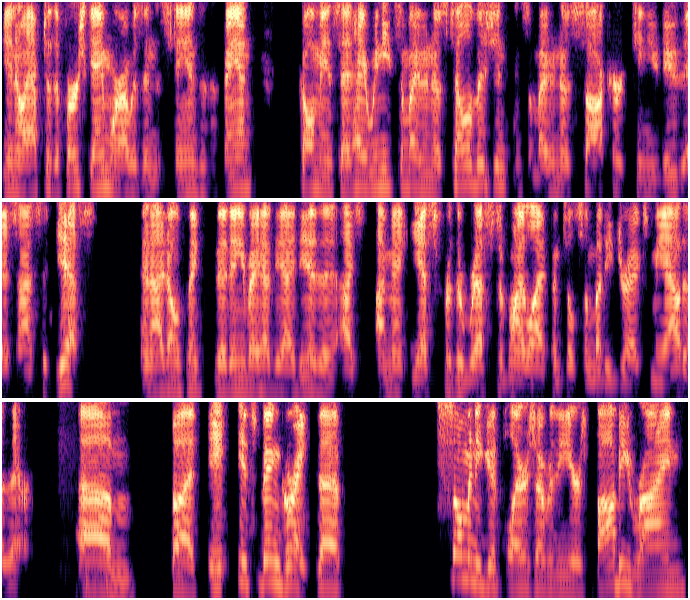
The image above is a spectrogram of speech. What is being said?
you know, after the first game where I was in the stands as a fan, called me and said, "Hey, we need somebody who knows television and somebody who knows soccer. Can you do this?" And I said, "Yes." And I don't think that anybody had the idea that I, I meant yes for the rest of my life until somebody drags me out of there. Um, but it, has been great. The so many good players over the years. Bobby Rhine,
